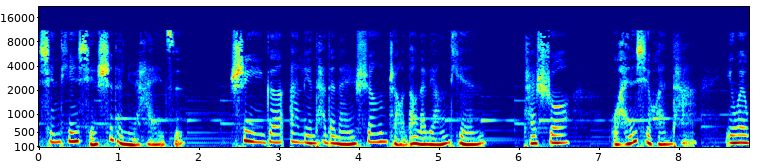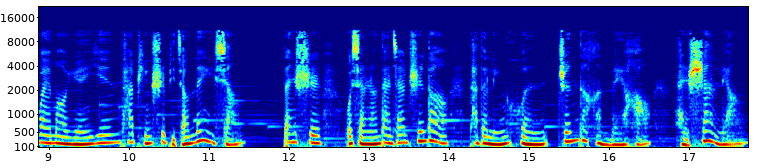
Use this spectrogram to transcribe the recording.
先天斜视的女孩子。是一个暗恋他的男生找到了良田，他说：“我很喜欢他，因为外貌原因，他平时比较内向，但是我想让大家知道他的灵魂真的很美好，很善良。”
